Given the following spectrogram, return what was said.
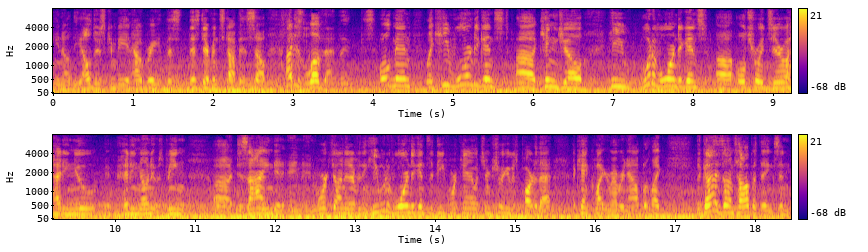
you know the elders can be and how great this this different stuff is. So I just love that. This old man, like he warned against uh, King Joe. He would have warned against uh, Ultroid Zero had he knew had he known it was being uh, designed and, and, and, worked on and everything. He would have warned against the D4 cannon, which I'm sure he was part of that. I can't quite remember now, but like the guy's on top of things and.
